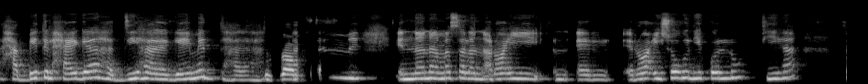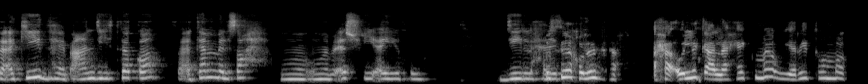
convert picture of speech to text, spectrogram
حبيت الحاجة هديها جامد بالظبط إن أنا مثلا أراعي اراعي شغلي كله فيها فأكيد هيبقى عندي ثقة فأكمل صح وما بقاش فيه أي خوف. دي اللي حضرتك بصي يا خلود هقول لك على حكمة ويا ريت هم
